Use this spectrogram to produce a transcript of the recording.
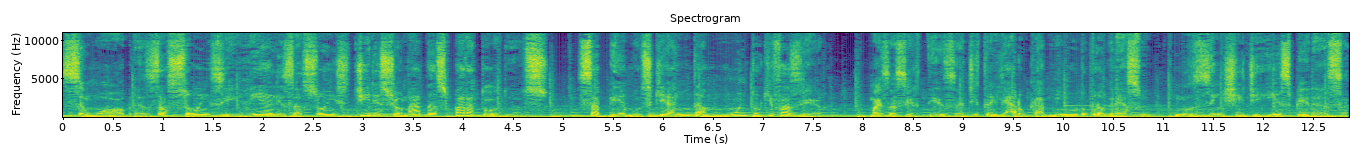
São obras, ações e realizações direcionadas para todos. Sabemos que ainda há muito o que fazer, mas a certeza de trilhar o caminho do progresso nos enche de esperança.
